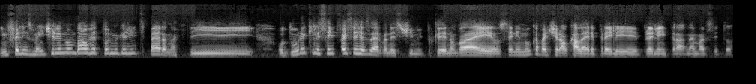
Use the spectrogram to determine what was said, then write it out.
infelizmente ele não dá o retorno que a gente espera, né? E o duro é que ele sempre vai ser reserva nesse time, porque não vai, o Ceni nunca vai tirar o Caleri para ele para ele entrar, né, Marcito?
